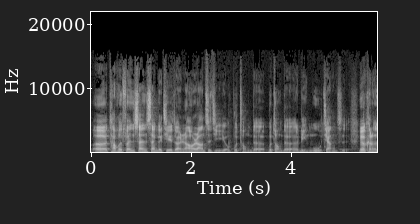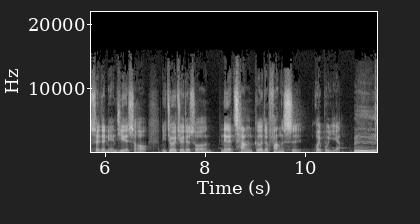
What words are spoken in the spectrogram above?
呃，他会分三三个阶段，然后让自己有不同的不同的领悟这样子，因为可能随着年纪的时候，你就会觉得说那个唱歌的方式会不一样。嗯，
